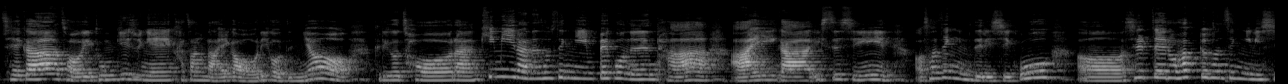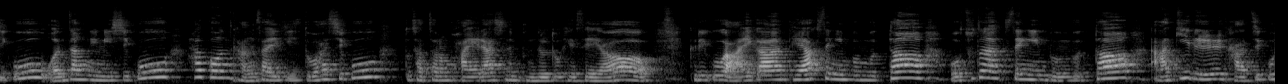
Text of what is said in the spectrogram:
제가 저희 동기 중에 가장 나이가 어리거든요. 그리고 저랑 키미라는 선생님 빼고는 다 아이가 있으신 어, 선생님들이시고, 어, 실제로 학교 선생님이시고, 원장님이시고, 학원 강사이기도 하시고, 또 저처럼 과외를 하시는 분들도 계세요. 그리고 아이가 대학생인 분부터, 뭐 초등학생인 분부터 아기를 가지고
